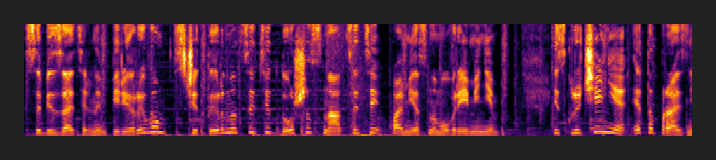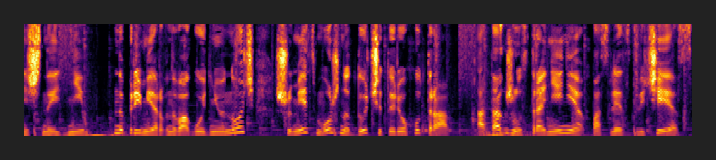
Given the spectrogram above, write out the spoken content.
с обязательным перерывом с 14 до 16 по местному времени. Исключение – это праздничные дни. Например, в новогоднюю ночь шуметь можно до 4 утра, а также устранение последствий ЧС.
